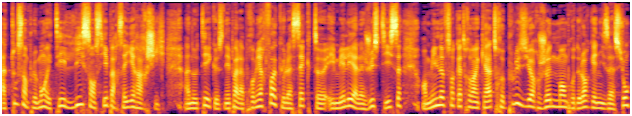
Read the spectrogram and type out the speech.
a tout simplement été licencié par sa hiérarchie. À noter que ce n'est pas la première fois que la secte est mêlée à la justice. En 1984, plusieurs jeunes membres de l'organisation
